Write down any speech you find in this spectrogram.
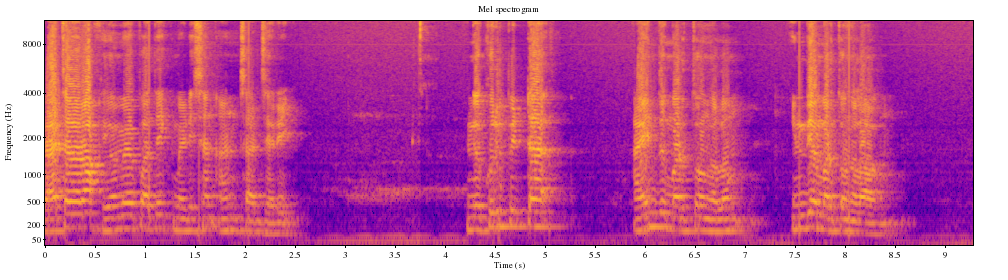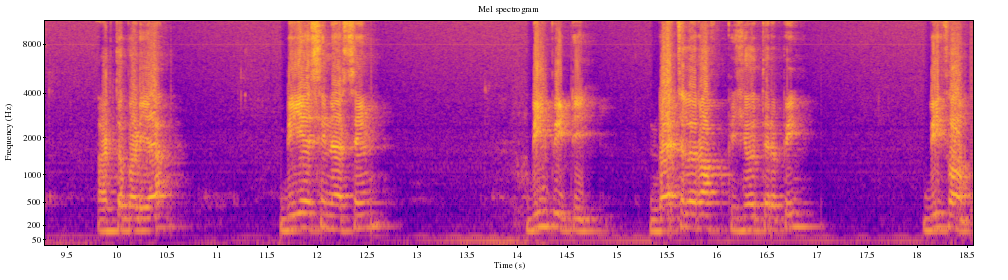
bachelor of homeopathic medicine and surgery இந்த குறிப்பிட்ட ஐந்து மருத்துவங்களும் இந்திய மருத்துவங்களாகும். அடுத்தபடியாக BSc nursing BPT bachelor of physiotherapy BPharm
